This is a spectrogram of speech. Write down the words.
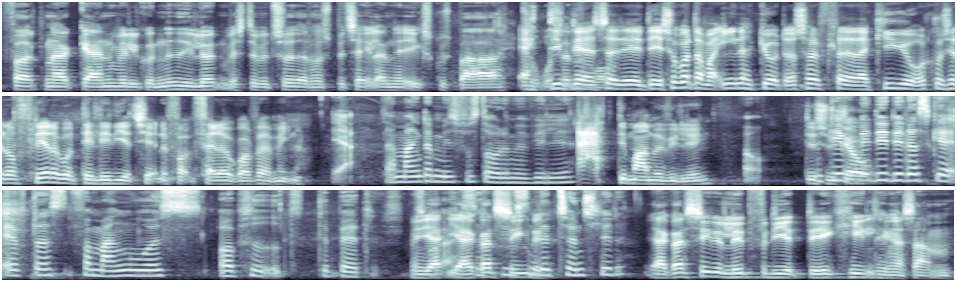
folk nok gerne ville gå ned i løn, hvis det betød, at hospitalerne ikke skulle spare 2% Ja, det, bliver, altså, det er så godt, der var en, der gjort det, og så da jeg kiggede over, kunne se, at der var flere, der gjorde det. Det er lidt irriterende. Folk fatter jo godt, hvad jeg mener. Ja, der er mange, der misforstår det med vilje. Ah, det er meget med vilje, ikke? Jo. Det synes det, jeg. men det er det, der sker efter for mange ugers ophedet debat. Men jeg- tror jeg kan godt se det. lidt. Jeg kan godt se det lidt, fordi at det ikke helt hænger sammen.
